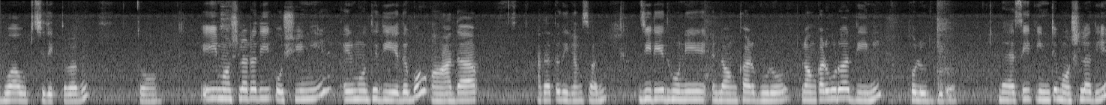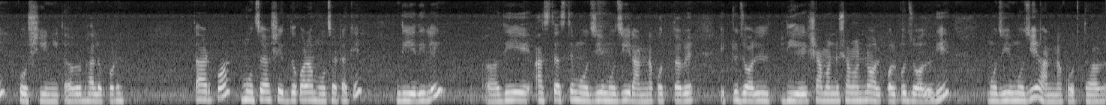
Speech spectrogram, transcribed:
ধোয়া উঠছে দেখতে পাবে। তো এই মশলাটা দিয়ে কষিয়ে নিয়ে এর মধ্যে দিয়ে দেবো আদা আদা তো দিলাম সরি জিরে, ধনে, লঙ্কার গুঁড়ো লঙ্কার গুঁড়ো আর দিইনি, হলুদ গুঁড়ো। ব্যাস, এই তিনটে মশলা দিয়ে কষিয়ে নিতে হবে ভালো করে। তারপর মোচা সেদ্ধ করা মোচাটাকে দিয়ে দিলেই দিয়ে আস্তে আস্তে মজিয়ে মজিয়ে রান্না করতে হবে। একটু জল দিয়ে, সামান্য সামান্য অল্প অল্প জল দিয়ে মজিয়ে মজিয়ে রান্না করতে হবে।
